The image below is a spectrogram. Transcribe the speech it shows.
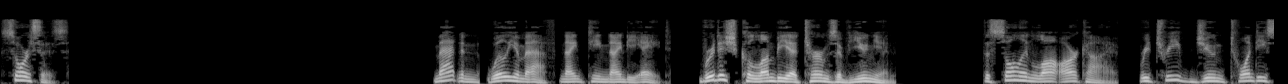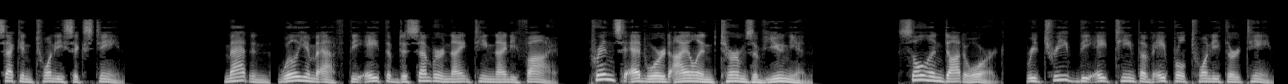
Sources Matten, William F. 1998. British Columbia Terms of Union. The Solon Law Archive. Retrieved June 22, 2016. Matten, William F. The 8th of December 1995. Prince Edward Island Terms of Union. Solon.org. Retrieved the 18th of April 2013.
